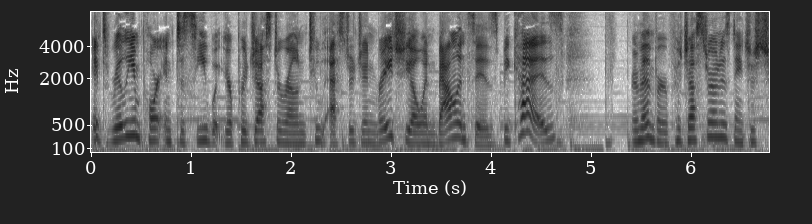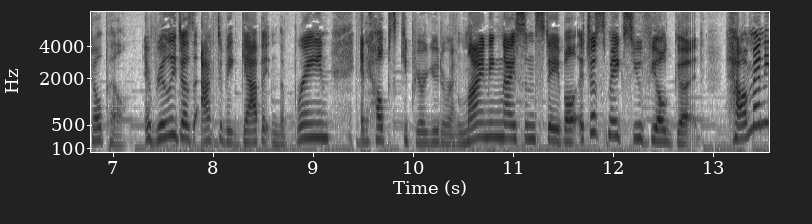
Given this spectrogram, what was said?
it's really important to see what your progesterone to estrogen ratio and balance is because Remember, progesterone is nature's chill pill. It really does activate GABA in the brain. It helps keep your uterine lining nice and stable. It just makes you feel good. How many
